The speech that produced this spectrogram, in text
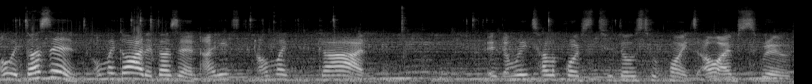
Oh, it doesn't! Oh my god, it doesn't. I need to- oh my- god. It only teleports to those two points. Oh, I'm screwed.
